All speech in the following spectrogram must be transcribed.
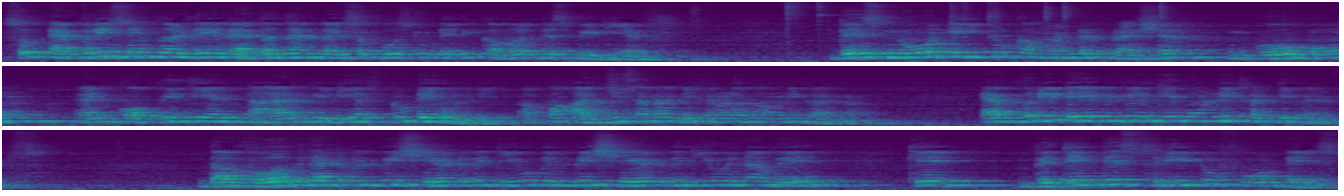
So every single day, rather than like suppose today we cover this PDF, there's no need to come under pressure, go home and copy the entire PDF today only. ਆਪਾਂ ਅੱਜ ਹੀ ਸਾਰਾ ਲਿਖਣ ਵਾਲਾ ਕੰਮ ਨਹੀਂ ਕਰਨਾ. Every day we will give only 30 minutes. The work that will be shared with you will be shared with you in a way कि within these three to four days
